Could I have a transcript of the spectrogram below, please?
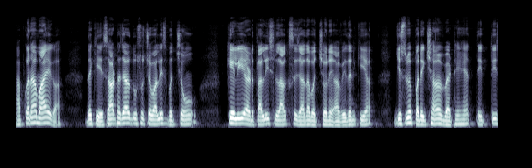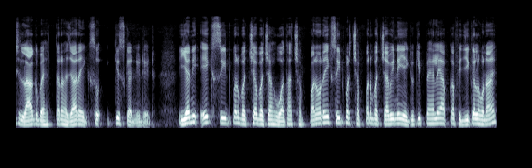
आपका नाम आएगा। देखिए, साठ हज़ार दो सौ चवालीस बच्चों के लिए अड़तालीस लाख से ज़्यादा बच्चों ने आवेदन किया, जिसमें परीक्षा में बैठे हैं तैंतीस लाख बहत्तर हज़ार एक सौ इक्कीस कैंडिडेट। यानी एक सीट पर बच्चा बचा हुआ था छप्पन, और एक सीट पर छप्पन बच्चा भी नहीं है, क्योंकि पहले आपका फ़िज़िकल होना है,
